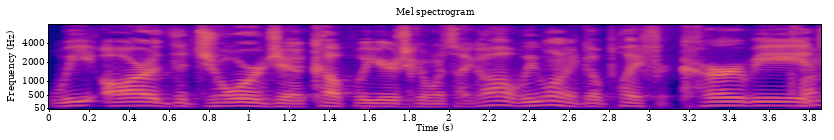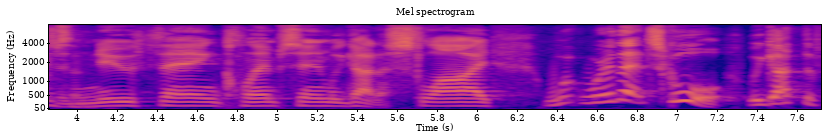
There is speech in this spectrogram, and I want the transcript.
We are the Georgia a couple years ago. It's like, oh, we want to go play for Kirby. It's a new thing. Clemson. We got a slide. We- We're that school. We got the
